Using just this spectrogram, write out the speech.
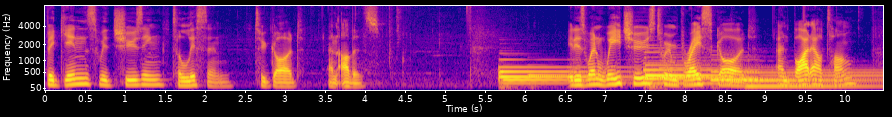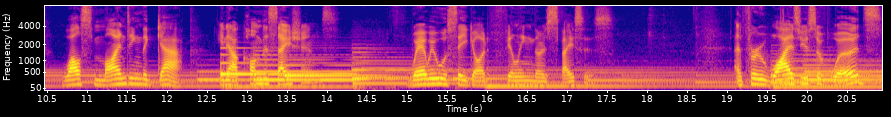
begins with choosing to listen to God and others. It is when we choose to embrace God and bite our tongue whilst minding the gap in our conversations where we will see God filling those spaces. And through wise use of words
